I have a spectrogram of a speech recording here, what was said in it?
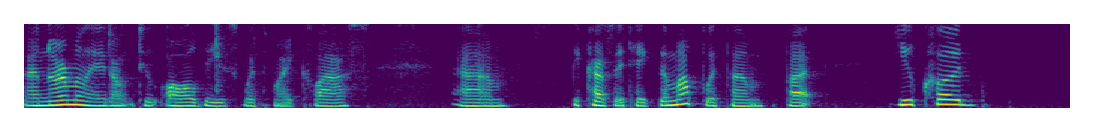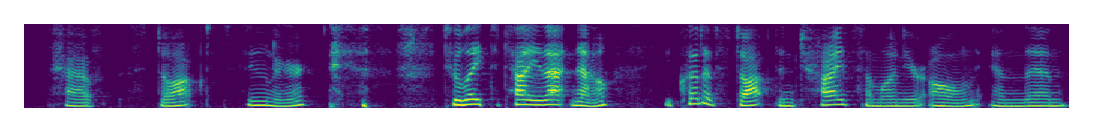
Now normally I don't do all these with my class um, because I take them up with them, but you could have stopped sooner. Too late to tell you that now. You could have stopped and tried some on your own and then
